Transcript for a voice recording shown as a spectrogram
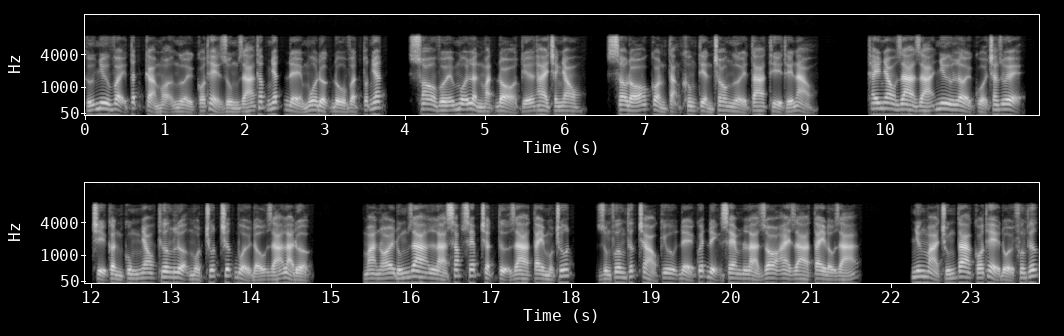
cứ như vậy tất cả mọi người có thể dùng giá thấp nhất để mua được đồ vật tốt nhất, so với mỗi lần mặt đỏ tía hai tranh nhau, sau đó còn tặng không tiền cho người ta thì thế nào. Thay nhau ra giá như lời của Trang Duệ, chỉ cần cùng nhau thương lượng một chút trước buổi đấu giá là được. Mà nói đúng ra là sắp xếp trật tự ra tay một chút, dùng phương thức trảo cưu để quyết định xem là do ai ra tay đấu giá. Nhưng mà chúng ta có thể đổi phương thức,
